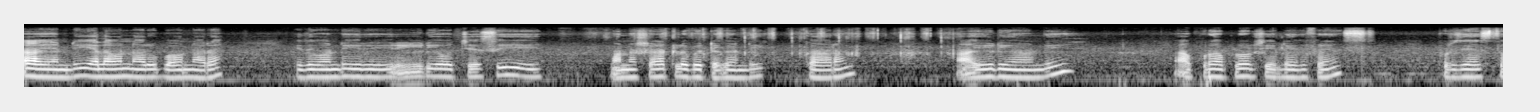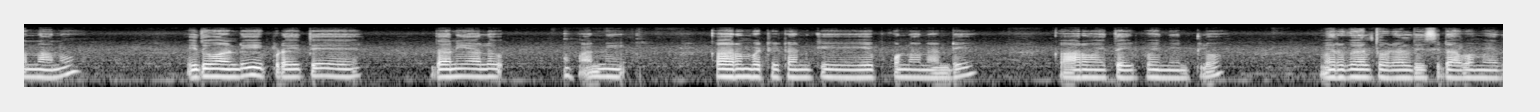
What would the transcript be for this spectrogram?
హాయ్ అండి ఎలా ఉన్నారు? బాగున్నారా? ఇదిగోండి వీడియో వచ్చేసి మొన్న షార్ట్లో పెట్టకండి కారం. ఆ వీడియో అండి అప్పుడు అప్లోడ్ చేయలేదు ఫ్రెండ్స్ ఇప్పుడు చేస్తున్నాను. ఇదిగోండి ఇప్పుడైతే ధనియాలు అన్నీ కారం పట్టడానికి వేపుకున్నానండి. కారం అయితే అయిపోయింది ఇంట్లో. మిరగాయలు తొడాలు తీసి డాబా మీద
